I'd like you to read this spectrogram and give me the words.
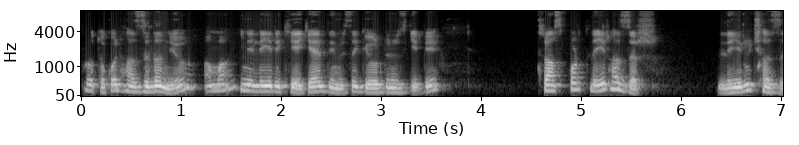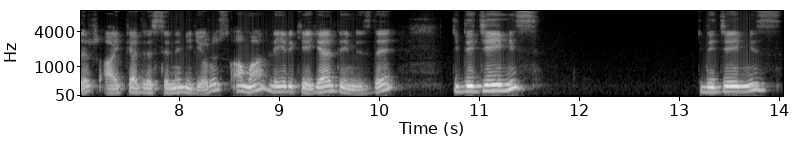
protokol hazırlanıyor ama yine Layer 2'ye geldiğimizde gördüğünüz gibi Transport Layer hazır. Layer 3 hazır. IP adreslerini biliyoruz ama Layer 2'ye geldiğimizde gideceğimiz gideceğimiz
